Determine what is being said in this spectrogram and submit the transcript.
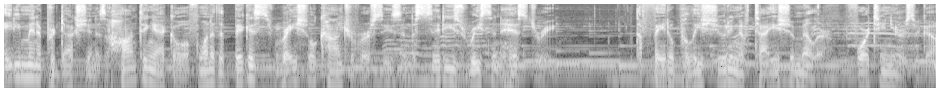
80 minute production is a haunting echo of one of the biggest racial controversies in the city's recent history the fatal police shooting of Tyisha Miller 14 years ago.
